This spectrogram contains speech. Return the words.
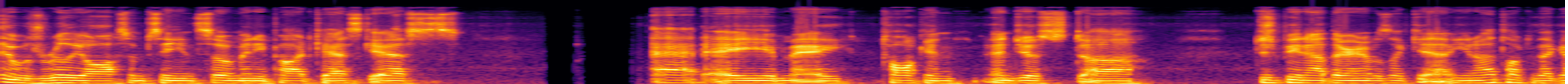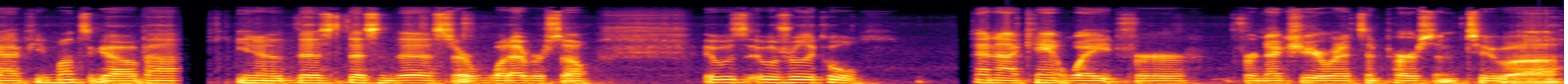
it was really awesome seeing so many podcast guests at AMA talking and just uh, just being out there. And it was like, yeah, you know, I talked to that guy a few months ago about you know this, this, and this, or whatever. So it was it was really cool, and I can't wait for for next year when it's in person to uh,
